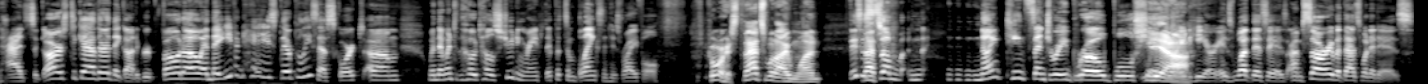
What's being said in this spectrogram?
had cigars together, they got a group photo, and they even hazed their police escort. Um, when they went to the hotel's shooting range, they put some blanks in his rifle. of course, that's what I want. This is That's- some 19th century bro bullshit Yeah. right here, is what this is. I'm sorry, but that's what it is.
